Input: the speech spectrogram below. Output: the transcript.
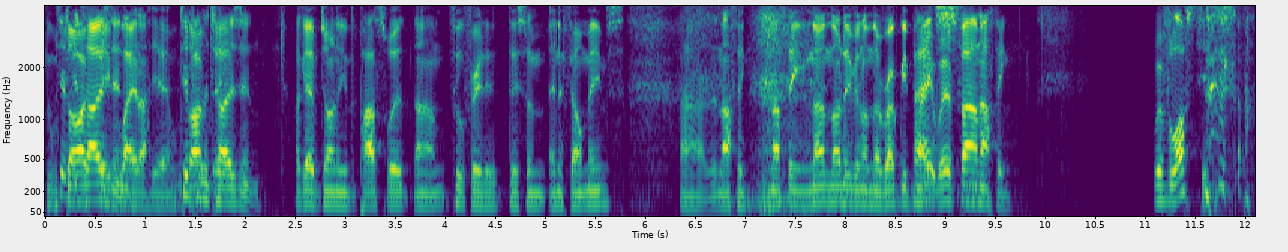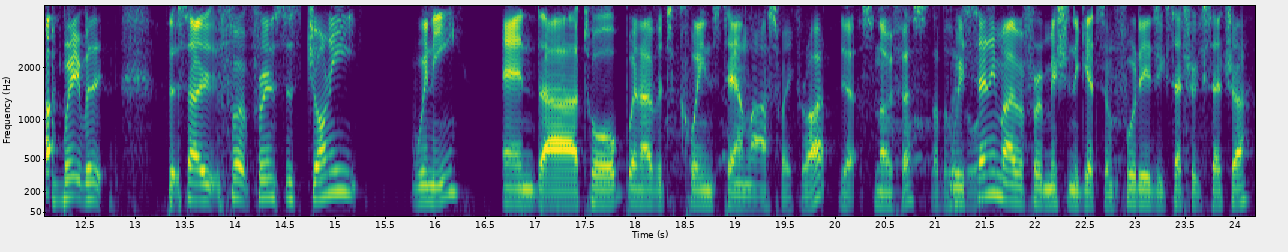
we'll Dip dive toes deep in. later. Yeah, we'll Dipping dive the deep. toes in. I gave Johnny the password. Um, feel free to do some NFL memes. Uh, nothing, nothing, no, not even on the rugby page. Mate, we've, um, nothing. We've lost him. we, we, th- so, for for instance, Johnny, Winnie, and uh, Torb went over to Queenstown last week, right? Yeah, Snowfest. I believe. We it was. sent him over for a mission to get some footage, etc., etc.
